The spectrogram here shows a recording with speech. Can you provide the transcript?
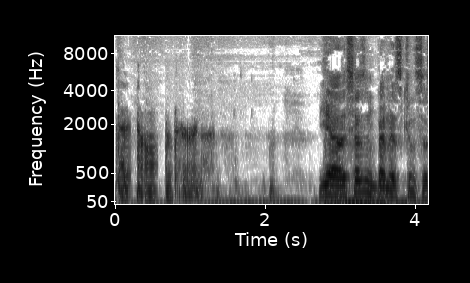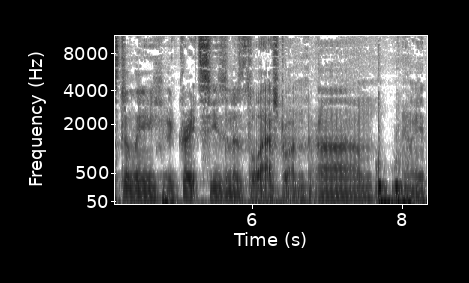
downturn. Yeah, this hasn't been as consistently a great season as the last one. Um, and it,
